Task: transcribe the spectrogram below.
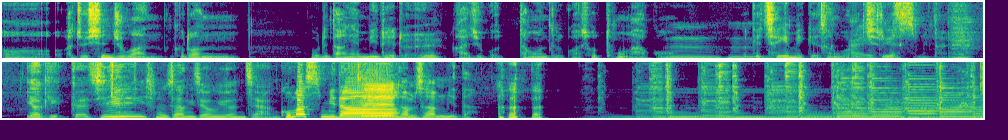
어, 아주 신중한 그런 우리 당의 미래를 가지고 당원들과 소통하고 음. 이렇게 책임 있게 선거를 알겠습니다. 치르겠습니다. 여기까지 심상정 위원장 고맙습니다. 네, 감사합니다.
